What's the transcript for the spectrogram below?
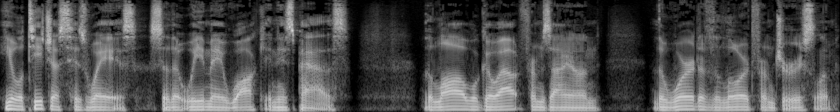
He will teach us his ways, so that we may walk in his paths. The law will go out from Zion the word of the Lord from Jerusalem.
